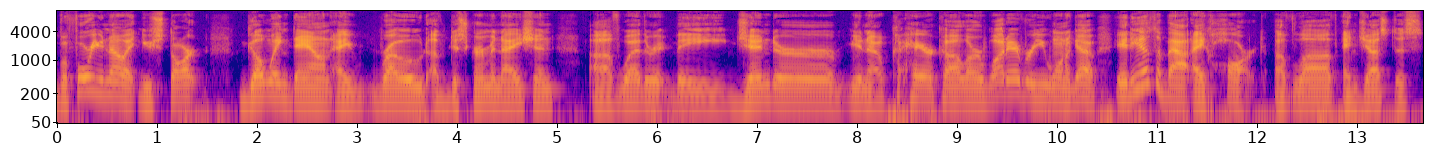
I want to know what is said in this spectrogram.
before you know it, you start going down a road of discrimination of whether it be gender, you know, hair color, whatever you want to go. It is about a heart of love and justice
